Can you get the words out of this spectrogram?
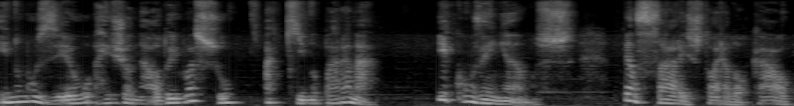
e no Museu Regional do Iguaçu, aqui no Paraná. E convenhamos, pensar a história local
